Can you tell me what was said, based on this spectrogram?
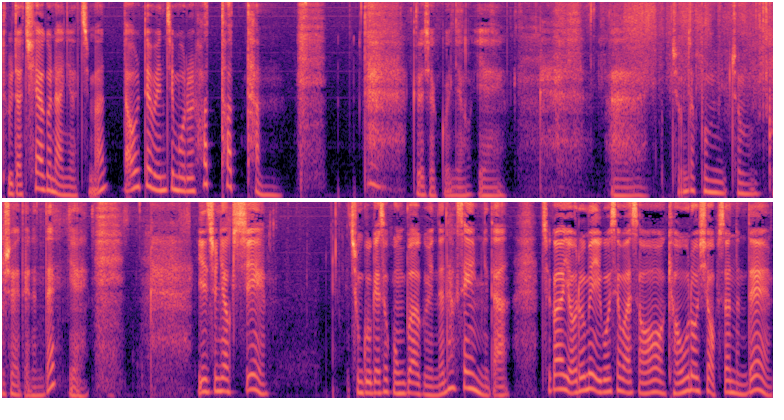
둘 다 최악은 아니었지만 나올 때 왠지 모를 헛헛함. 그러셨군요. 예. 아, 좋은 작품 좀 보셔야 되는데. 예. 이준혁 씨 중국에서 공부하고 있는 학생입니다. 제가 여름에 이곳에 와서 겨울옷이 없었는데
